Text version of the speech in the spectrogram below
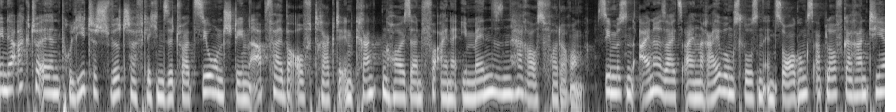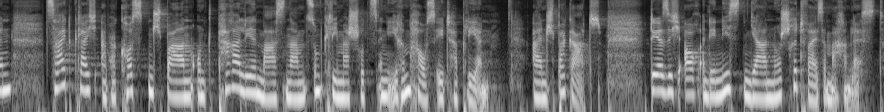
In der aktuellen politisch-wirtschaftlichen Situation stehen Abfallbeauftragte in Krankenhäusern vor einer immensen Herausforderung. Sie müssen einerseits einen reibungslosen Entsorgungsablauf garantieren, zeitgleich aber Kosten sparen und parallel Maßnahmen zum Klimaschutz in ihrem Haus etablieren. Ein Spagat, der sich auch in den nächsten Jahren nur schrittweise machen lässt.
